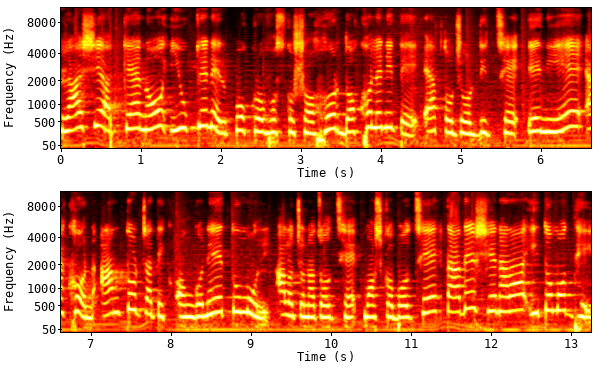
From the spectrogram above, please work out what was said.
রাশিয়া কেন ইউক্রেনের পোক্রোভস্ক শহর দখলে নিতে এত জোর দিচ্ছে? এ নিয়ে এখন আন্তর্জাতিক অঙ্গনে তুমুল আলোচনা চলছে। মস্কো বলছে, তাদের সেনারা ইতোমধ্যেই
